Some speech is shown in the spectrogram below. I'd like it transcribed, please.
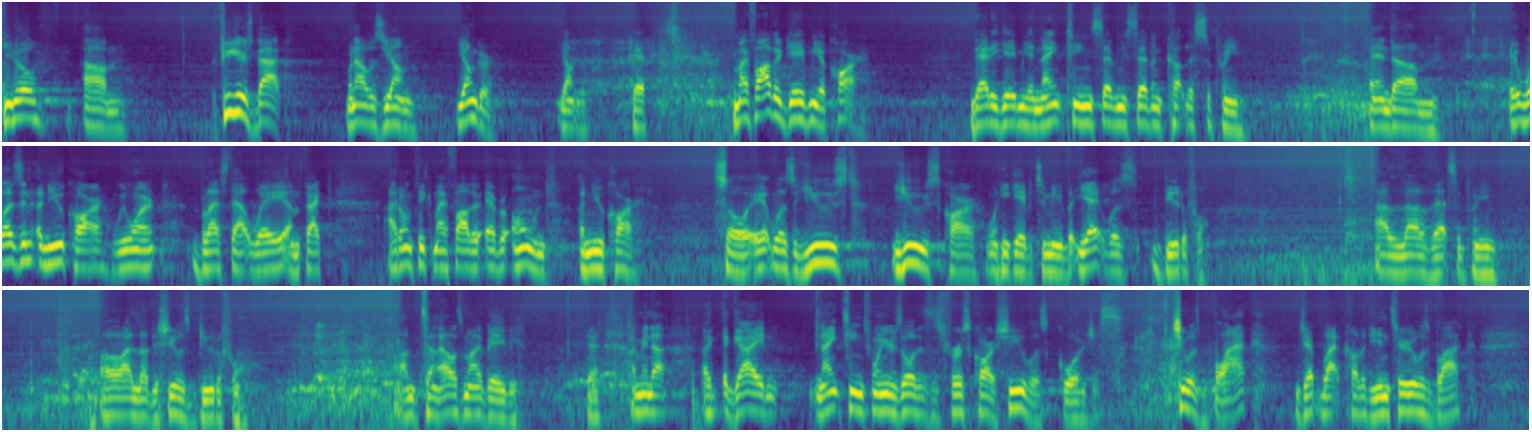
you know, um, a few years back, when I was young, younger, younger, okay, my father gave me a car. Daddy gave me a 1977 Cutlass Supreme. And um, it wasn't a new car. We weren't blessed that way. In fact, I don't think my father ever owned a new car. So it was used used car when he gave it to me, but yet it was beautiful. I love that Supreme. Oh, I loved it. She was beautiful. I'm telling you, that was my baby. Okay? I mean, a, a, a guy 19, 20 years old, this is his first car. She was gorgeous. She was black, jet black color. The interior was black.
